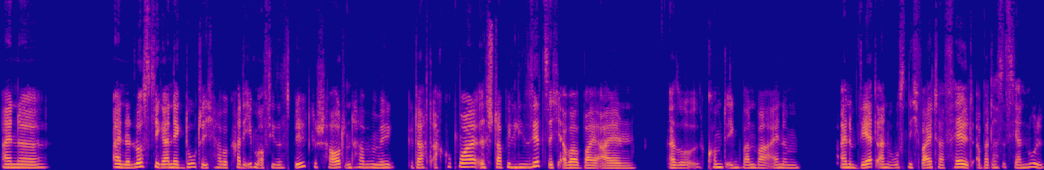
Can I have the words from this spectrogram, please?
eine eine lustige Anekdote. Ich habe gerade eben auf dieses Bild geschaut und habe mir gedacht, ach guck mal, es stabilisiert sich aber bei allen. Also kommt irgendwann bei einem einem Wert an, wo es nicht weiter fällt, aber das ist ja null.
